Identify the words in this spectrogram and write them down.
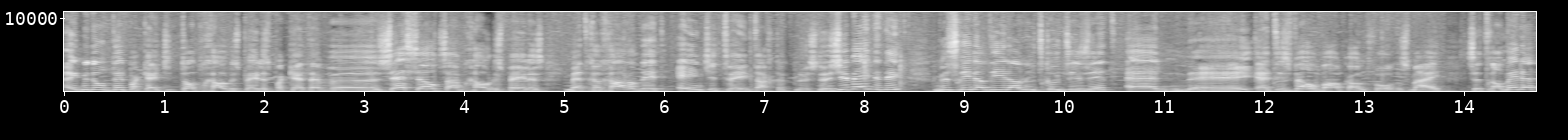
Ik bedoel dit pakketje. Top gouden spelers pakket. Hebben we zes zeldzaam gouden spelers. Met gegarandeerd eentje 82 plus. Dus je weet het niet. Misschien dat hier dan iets goeds in zit. En nee, het is wel walkout volgens mij. Centraal midden,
